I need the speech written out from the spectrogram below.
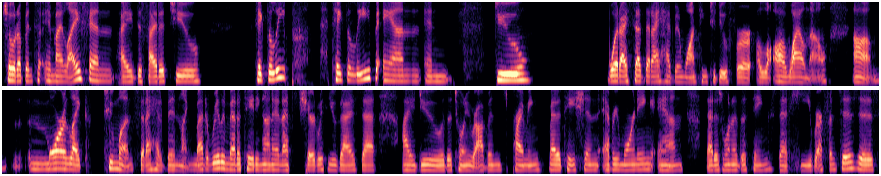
showed up into in my life, and I decided to take the leap, take the leap, and and do what I said that I had been wanting to do for a, a while now. Um, more like two months that I had been like med- really meditating on it. I've shared with you guys that I do the Tony Robbins priming meditation every morning. And that is one of the things that he references is,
